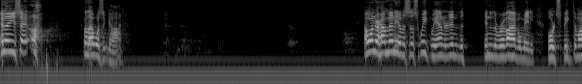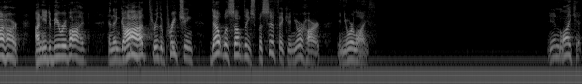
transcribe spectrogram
And then you say, oh, well, that wasn't God. I wonder how many of us this week we entered into the, into the revival meeting. Lord, speak to my heart. I need to be revived. And then God, through the preaching, dealt with something specific in your heart, in your life. You didn't like it.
